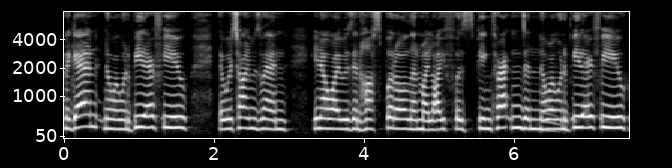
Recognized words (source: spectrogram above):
And again, no, I want to be there for you. There were times when you know I was in hospital and my life was being threatened, and no, I want to be there for you.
